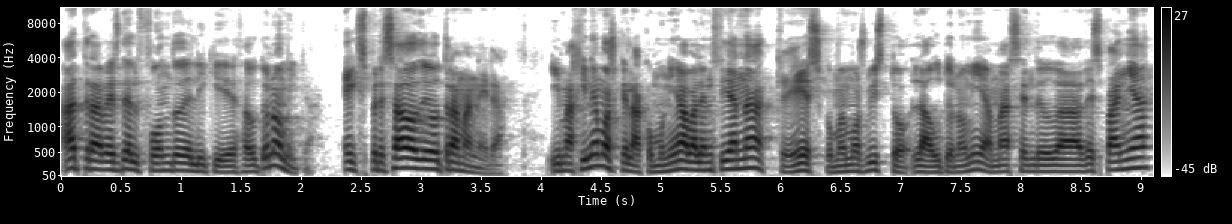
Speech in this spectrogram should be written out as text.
a través del Fondo de Liquidez Autonómica. Expresado de otra manera, Imaginemos que la comunidad valenciana, que es, como hemos visto, la autonomía más endeudada de España,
